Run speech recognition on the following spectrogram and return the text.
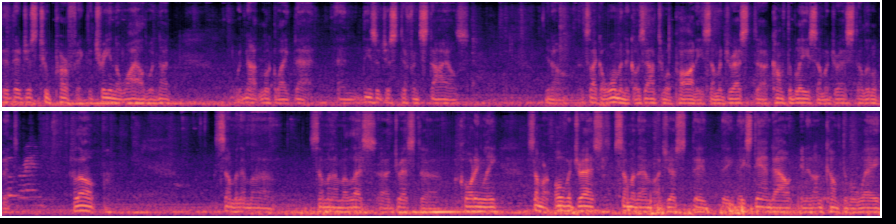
they're just too perfect. A tree in the wild would not would not look like that. And these are just different styles you know, it's like a woman that goes out to a party. Some are dressed uh, comfortably, some are dressed a little bit. Hello. Some of them, are, some of them are less uh, dressed uh, accordingly. Some are overdressed. Some of them are just they they, they stand out in an uncomfortable way,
